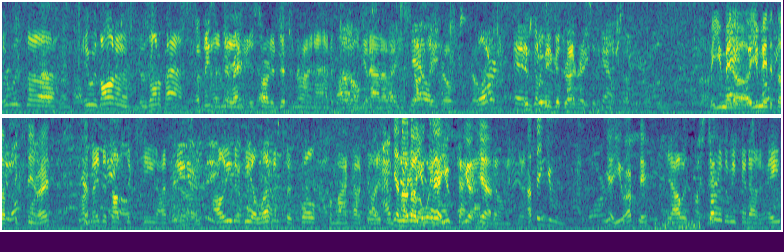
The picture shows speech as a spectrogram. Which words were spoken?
It was uh, it was on a it was on a pass, At least and it then races, it started drifting right, and I had to pedal and get out of it and start just drove, drove around me. It was going to be a good drag race to the finish, though. But you made uh, you made the top 16, right? I made the top 16. I think I'll either be 11th or 12th from my calculation. Yeah, no, no, you can. on You, the stat you guy to yeah. I think you, yeah, you up there. Yeah, I was. I started the weekend out at eight,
